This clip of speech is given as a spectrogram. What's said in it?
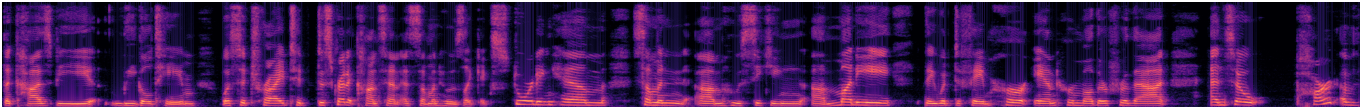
the Cosby legal team was to try to discredit Constand as someone who's like extorting him, someone um, who's seeking uh, money. They would defame her and her mother for that. And so part of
